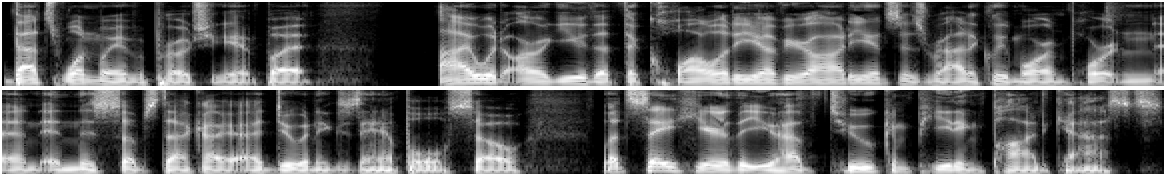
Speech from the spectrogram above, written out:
that's one way of approaching it, but I would argue that the quality of your audience is radically more important. And in this Substack, I, I do an example. So let's say here that you have two competing podcasts.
